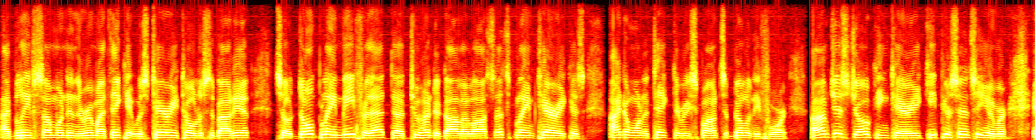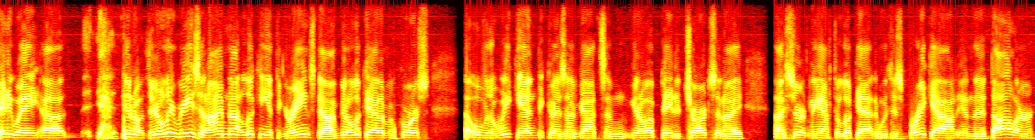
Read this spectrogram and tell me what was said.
I believe someone in the room, I think it was Terry, told us about it. So don't blame me for that uh, $200 loss. Let's blame Terry because I don't want to take the responsibility for it. I'm just joking, Terry. Keep your sense of humor. Anyway, uh, you know, the only reason I'm not looking at the grains now, I'm going to look at them, of course, uh, over the weekend because I've got some, you know, updated charts that I, I certainly have to look at. And with this breakout in the dollar,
